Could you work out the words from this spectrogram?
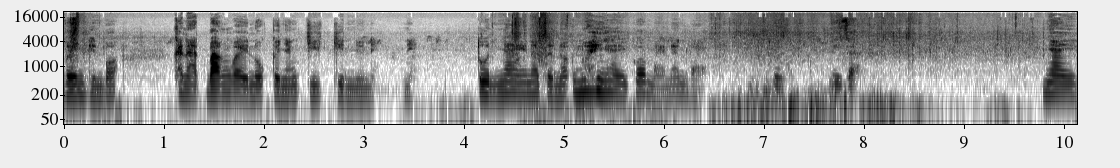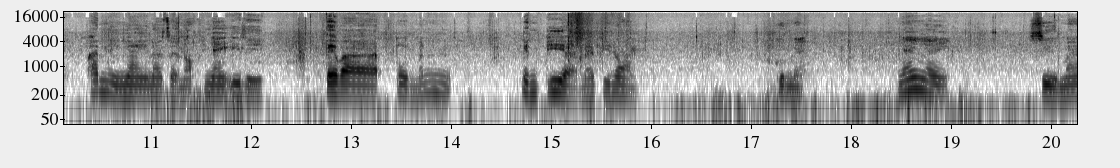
เบิ่งเห็นบ่ขนาดบางไว้นกก็ยังจิกกินอยู่นี่นี่ต้นใหญ่นะจ๊ะเนาะหน่วยใหญ่ก็หมายนั่นไว้เบิ่งนี่จ้ะใหญ่พันธุ์นี่ใหญ่นะจ๊ะเนาะใหญ่อีหลี แต่ว่าต้นมันเป็นเพียไหมพี่น้องพูดไหมแง่ไงสื่อมา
